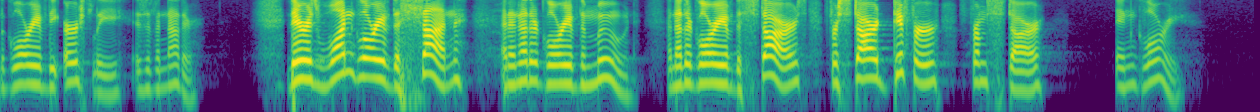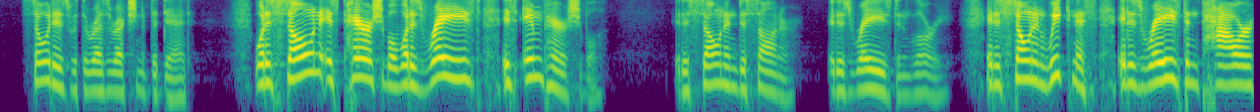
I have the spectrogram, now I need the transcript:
the glory of the earthly is of another. There is one glory of the sun, and another glory of the moon, another glory of the stars, for star differ from star in glory. So it is with the resurrection of the dead. What is sown is perishable, what is raised is imperishable. It is sown in dishonor, it is raised in glory. It is sown in weakness, it is raised in power.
